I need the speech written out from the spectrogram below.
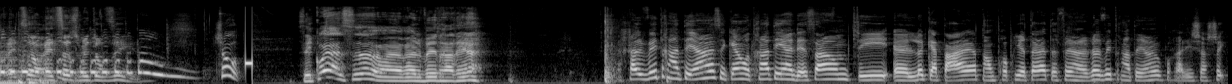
Arrête ça, arrête ça, tu m'étourdis. Chaud! C'est quoi ça, un relevé 31? Relevé 31, c'est quand au 31 décembre, t'es euh, locataire, ton propriétaire te fait un relevé 31 pour aller chercher.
